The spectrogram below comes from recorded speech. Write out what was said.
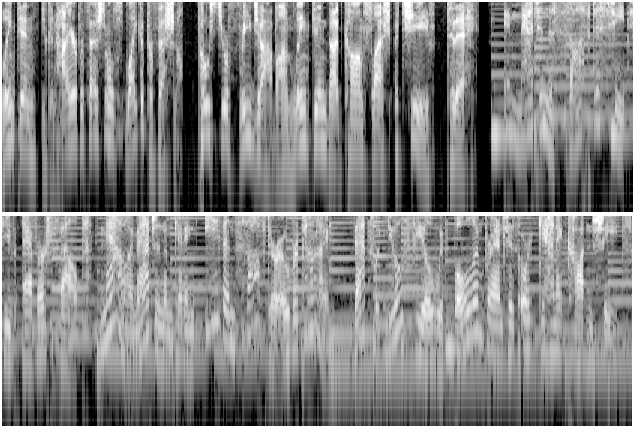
LinkedIn, you can hire professionals like a professional. Post your free job on linkedin.com slash achieve today. Imagine the softest sheets you've ever felt. Now imagine them getting even softer over time. That's what you'll feel with Boll Branch's organic cotton sheets.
